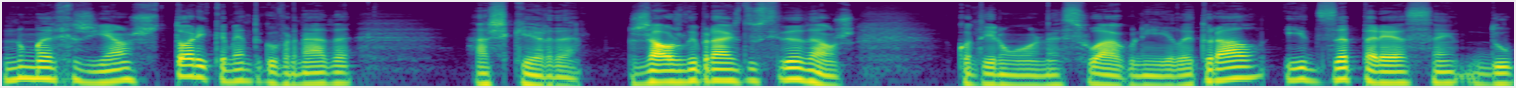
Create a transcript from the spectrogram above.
numa região historicamente governada à esquerda. Já os liberais dos cidadãos continuam na sua agonia eleitoral e desaparecem do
